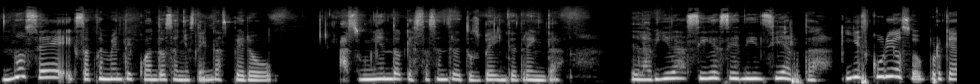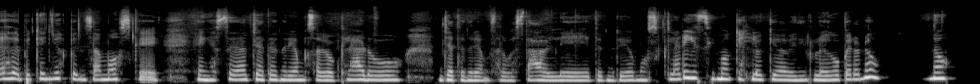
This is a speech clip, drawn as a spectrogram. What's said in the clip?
no sé exactamente cuántos años tengas, pero asumiendo que estás entre tus 20 y 30, la vida sigue siendo incierta. Y es curioso porque desde pequeños pensamos que en esta edad ya tendríamos algo claro, ya tendríamos algo estable, tendríamos clarísimo qué es lo que iba a venir luego, pero no, no.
